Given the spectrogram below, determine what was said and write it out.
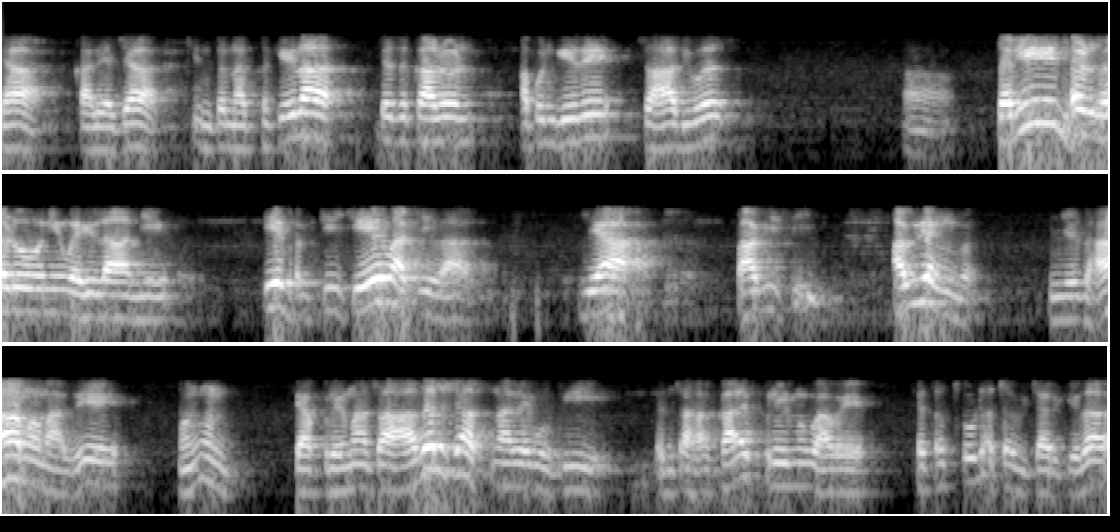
ह्या काल्याच्या चिंतनात केला. त्याचं कारण आपण गेले सहा दिवस. तरी धडधडोनी वहिलानी ते भक्तीचे वाटेला या पाविसी अव्यंग. म्हणजे धाम माझे म्हणून त्या प्रेमाचा आदर्श असणारे गोपी त्यांचा हा काय प्रेम व्हावे त्याचा थोडासा विचार केला.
